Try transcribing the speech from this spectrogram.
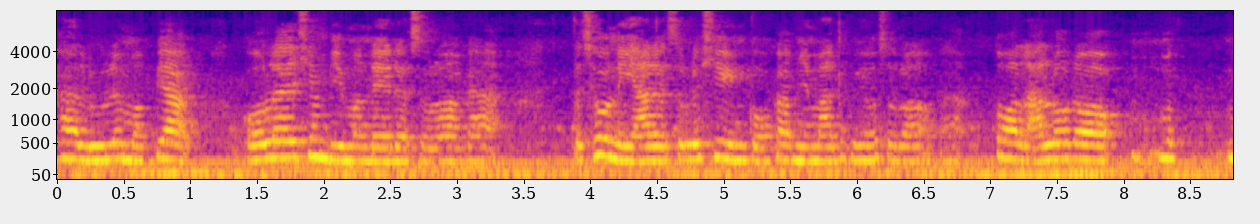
ခါလူလည်းမပြောက်ကိုလည်းရှင်းပြမလဲတဲ့ဆိုတော့ကတချို့နေရတယ်ဆိုလို့ရှိရင်ကိုကမြန်မာလူမျိုးဆိုတော့ကတော့လာလို့တော့မမ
